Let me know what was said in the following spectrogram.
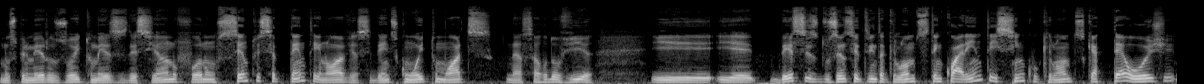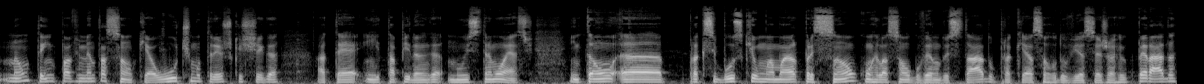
nos primeiros oito meses desse ano foram 179 acidentes com oito mortes nessa rodovia. E, e desses 230 quilômetros, tem 45 quilômetros que até hoje não tem pavimentação, que é o último trecho que chega até em Itapiranga, no extremo oeste. Então, uh, para que se busque uma maior pressão com relação ao governo do estado para que essa rodovia seja recuperada,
